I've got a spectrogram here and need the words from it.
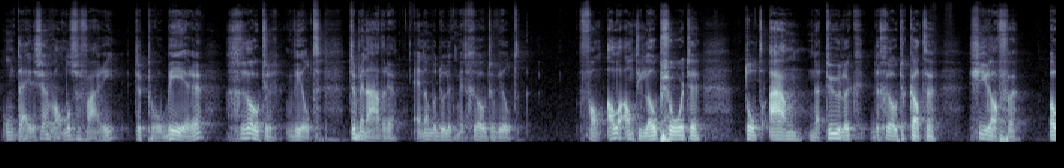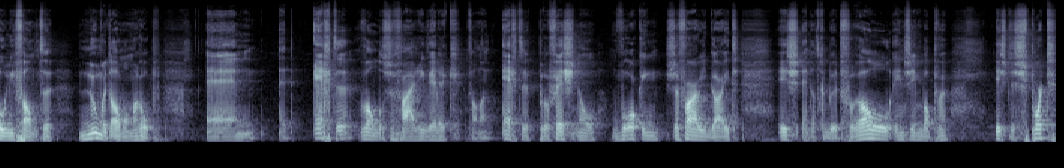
om tijdens een wandelsafari te proberen groter wild te benaderen. En dan bedoel ik met groter wild van alle antiloopsoorten tot aan natuurlijk de grote katten, giraffen, olifanten, noem het allemaal maar op. En het echte wandelsafari werk van een echte professional walking safari guide is, en dat gebeurt vooral in Zimbabwe, is de sport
